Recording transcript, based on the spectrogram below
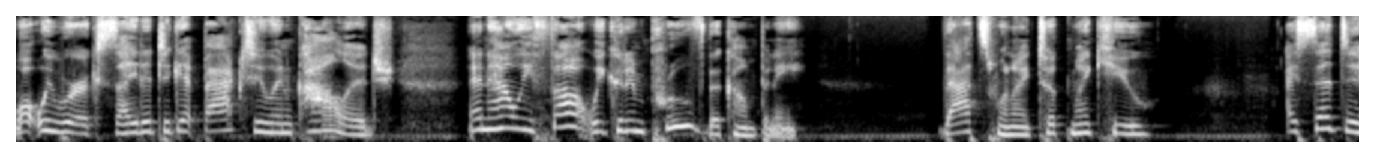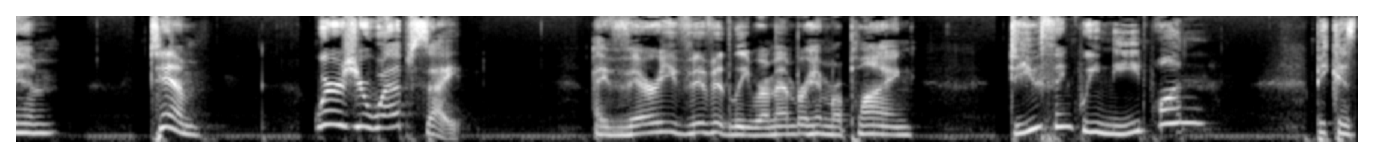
what we were excited to get back to in college, and how he thought we could improve the company. That's when I took my cue. I said to him, Tim, where's your website? I very vividly remember him replying, Do you think we need one? Because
